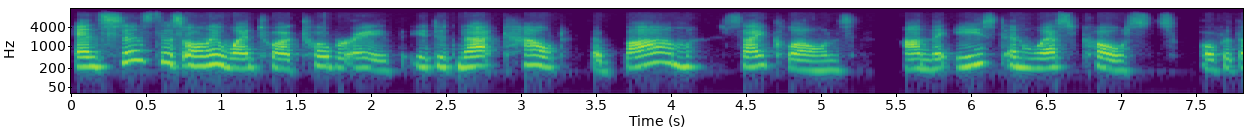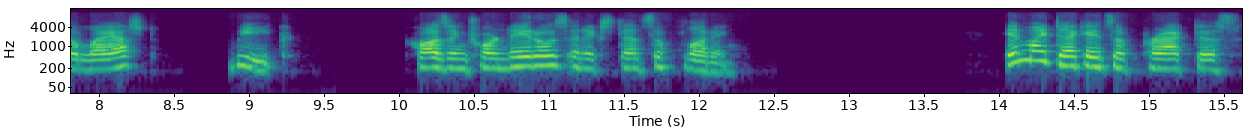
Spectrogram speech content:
And since this only went to October 8th, it did not count the bomb cyclones on the east and west coasts over the last week, causing tornadoes and extensive flooding. In my decades of practice,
